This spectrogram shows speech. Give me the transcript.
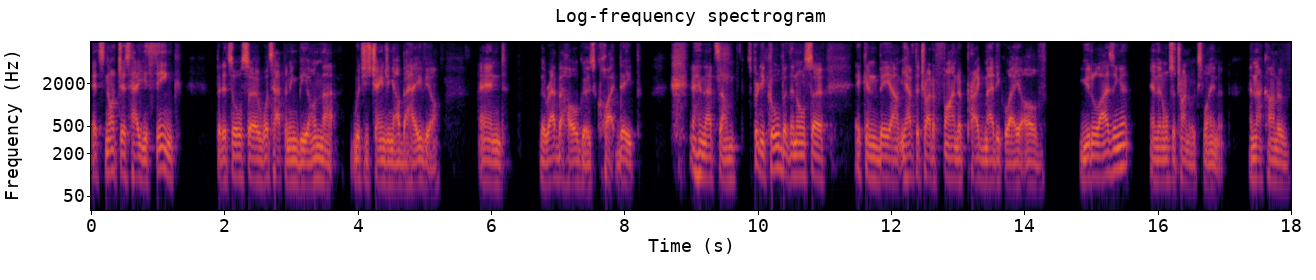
it's not just how you think, but it's also what's happening beyond that, which is changing our behavior. And the rabbit hole goes quite deep. and that's um it's pretty cool. But then also it can be um you have to try to find a pragmatic way of utilizing it and then also trying to explain it. And that kind of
